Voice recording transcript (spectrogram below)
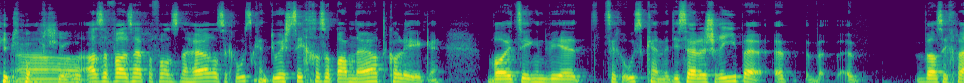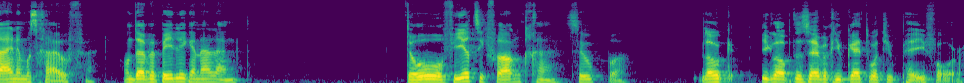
ich glaube Ah, schon. Also falls jemand von unseren Hörern sich auskennt, du hast sicher so ein paar Nerd-Kollegen, die jetzt irgendwie sich auskennen, die sollen schreiben, ob, ob, ob, was ich für einen muss kaufen und ob billigen auch lenkt. Da, 40 Franken, super. Schau, ich glaube, das ist einfach you get what you pay for.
